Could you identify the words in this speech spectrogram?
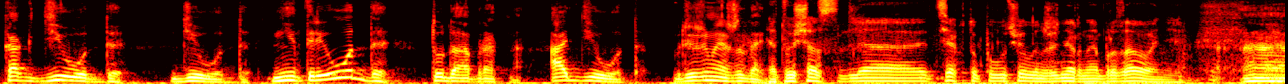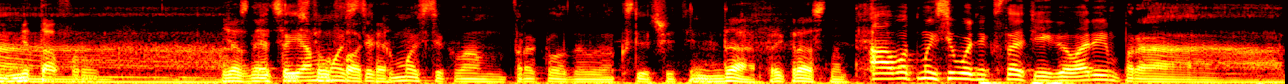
Как диод. Диод. Не триод туда-обратно, а диод в режиме ожидания. Это вы сейчас для тех, кто получил инженерное образование. э, Метафору. Я, знаете, Это я мостик, мостик вам прокладываю к следующей теме. Да, прекрасно. А вот мы сегодня, кстати, и говорим про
